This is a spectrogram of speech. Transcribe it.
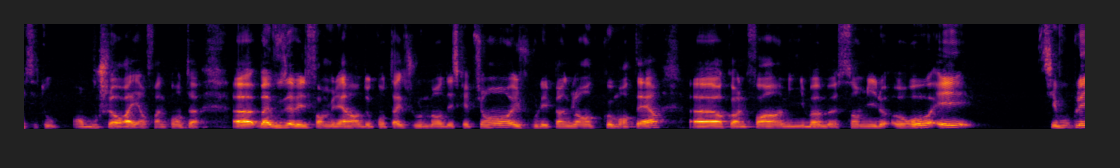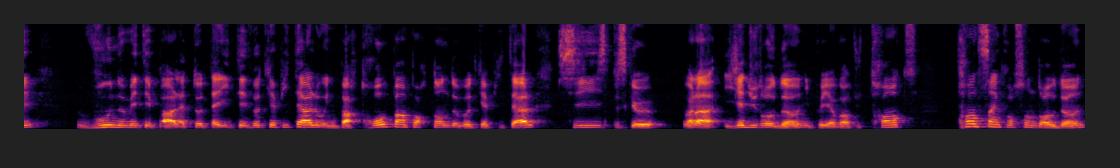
c'est tout, en bouche à oreille en fin de compte. Bah, vous avez le formulaire hein, de contact, je vous le mets en description et je vous l'épingle en commentaire. encore une fois, un minimum 100 000 euros et s'il vous plaît, vous ne mettez pas la totalité de votre capital ou une part trop importante de votre capital, si, parce que voilà, il y a du drawdown, il peut y avoir du 30, 35% de drawdown,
